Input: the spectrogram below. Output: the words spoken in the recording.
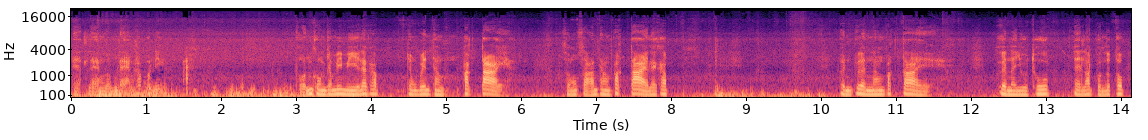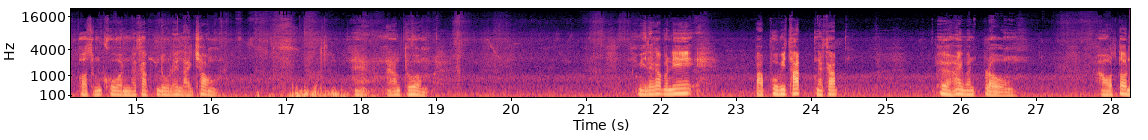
แดดแรงลมแรงครับวันนี้ ฝนคงจะไม่มีแล้วครับจงเว้นทางภาคใต้ สงสารทางภาคใต้เลยครับ เพื่อนๆทางภาคใต้ เพื่อนใน YouTube ได้รับผลกระทบพอสมควรนะครับ ดูหลาย ๆ ช่องน้ำท่วม มีแล้วครับวันนี้ปรับภูมิทัศน์นะครับ เพื่อให้มันโปร่ง เอาต้น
